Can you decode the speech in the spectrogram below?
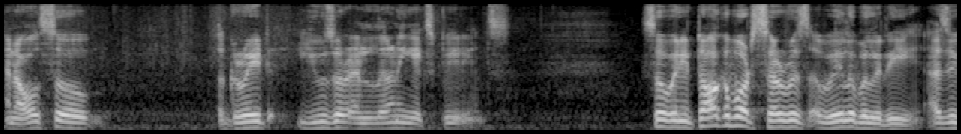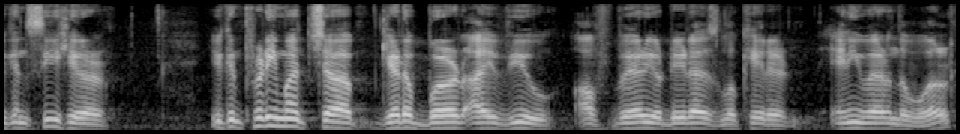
and also a great user and learning experience. So when you talk about service availability, as you can see here, you can pretty much uh, get a bird eye view of where your data is located anywhere in the world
